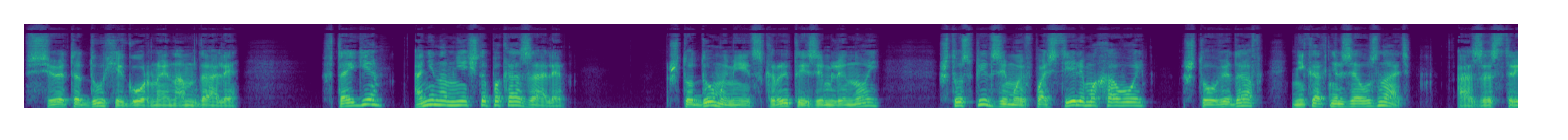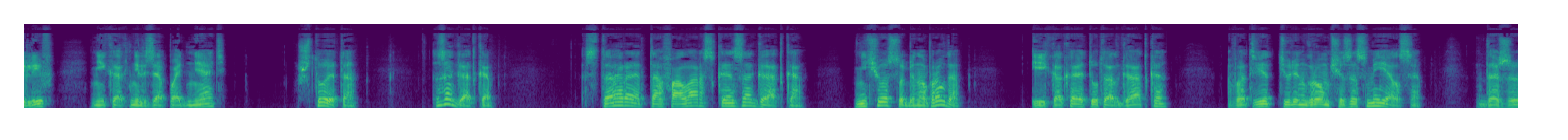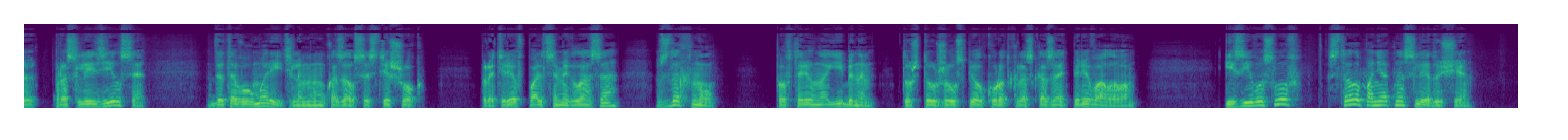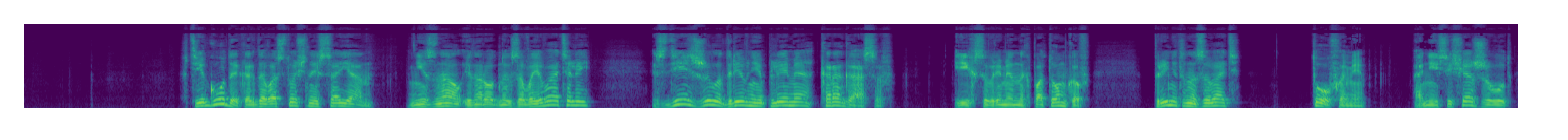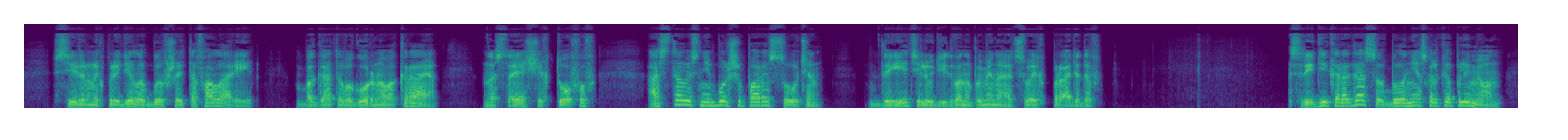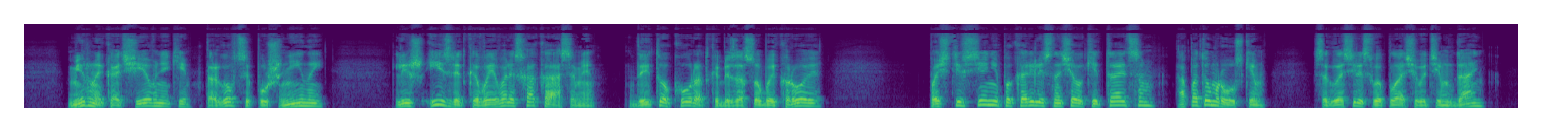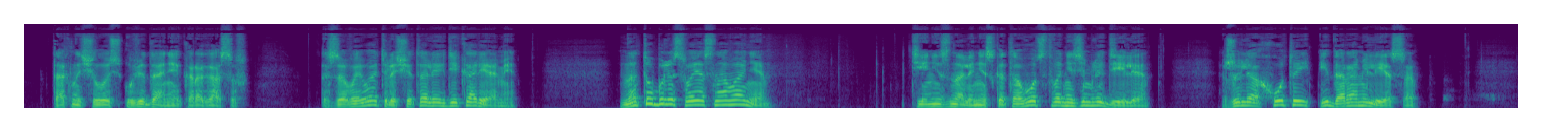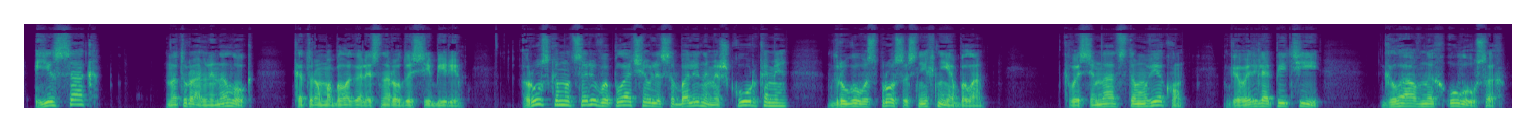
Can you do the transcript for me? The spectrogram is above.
«Все это духи горные нам дали. В тайге они нам нечто показали. Что дом имеет скрытый земляной, что спит зимой в постели маховой, что, увидав, никак нельзя узнать, а застрелив, никак нельзя поднять. Что это? Загадка. Старая тафаларская загадка. Ничего особенного, правда? И какая тут отгадка? В ответ Тюрин громче засмеялся. Даже прослезился. До того уморительным ему казался стишок. Протерев пальцами глаза, вздохнул. Повторил Нагибиным то, что уже успел коротко рассказать Переваловым. Из его слов стало понятно следующее. В те годы, когда Восточный Саян не знал инородных завоевателей, здесь жило древнее племя карагасов. Их современных потомков принято называть тофами. Они сейчас живут в северных пределах бывшей Тафаларии, богатого горного края. Настоящих тофов осталось не больше пары сотен, да и эти люди едва напоминают своих прадедов. Среди карагасов было несколько племен, мирные кочевники, торговцы пушниной. лишь изредка воевали с хакасами, да и то коротко, без особой крови. Почти все они покорились сначала китайцам, а потом русским, согласились выплачивать им дань. Так началось увядание карагасов. Завоеватели считали их дикарями. На то были свои основания. Те не знали ни скотоводства, ни земледелия. Жили охотой и дарами леса. Ясак, натуральный налог, которым облагались народы Сибири, русскому царю выплачивали соболиными шкурками, другого спроса с них не было. К XVIII веку говорили о пяти главных улусах.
